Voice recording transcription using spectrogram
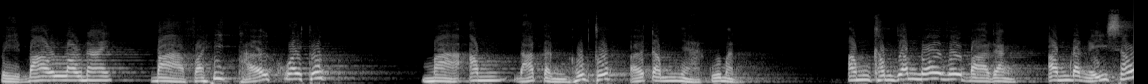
Vì bao lâu nay bà phải hít thở khói thuốc mà ông đã từng hút thuốc ở trong nhà của mình. Ông không dám nói với bà rằng ông đã nghĩ xấu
